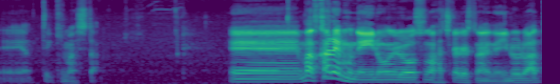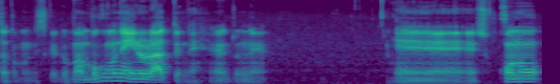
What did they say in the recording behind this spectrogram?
えーやってきました。えーまあ彼もね、いろいろその8ヶ月の間いろいろあったと思うんですけど、まあ僕もね、いろいろあってね、えっ、とね、えーこの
